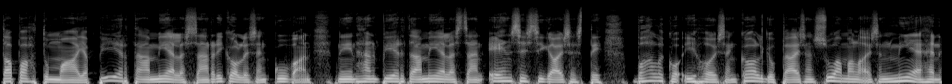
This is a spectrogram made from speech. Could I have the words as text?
tapahtumaa ja piirtää mielessään rikollisen kuvan, niin hän piirtää mielessään ensisijaisesti valkoihoisen kaljupäisen suomalaisen miehen,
